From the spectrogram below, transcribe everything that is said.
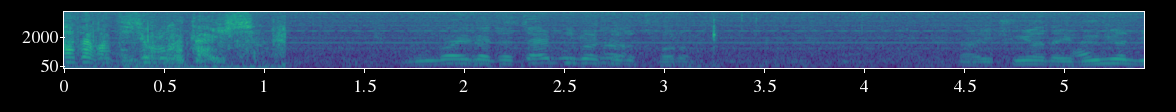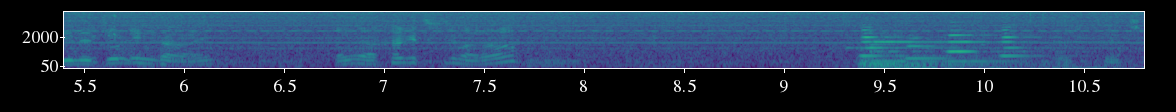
하다가 뒤져버렸다 이씨 문광이가 저 짧은 걸 저도 걸어 나 이거 중요하다 이거 넣으면 니네 쫄린다 이. 너무 약하게 치지 마라 어떻게 했지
